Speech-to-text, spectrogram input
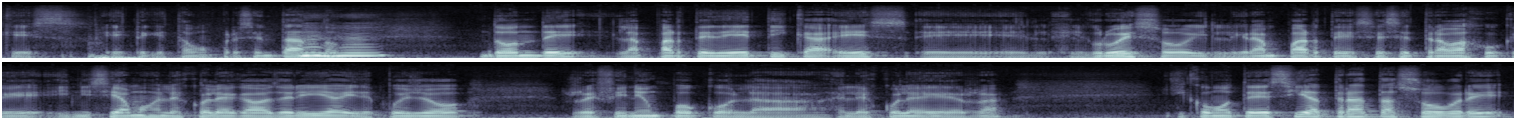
que es este que estamos presentando, donde la parte de ética es el, grueso y la gran parte es ese trabajo que iniciamos en la Escuela de Caballería y después yo refiné un poco en la Escuela de Guerra. Y como te decía, trata sobre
